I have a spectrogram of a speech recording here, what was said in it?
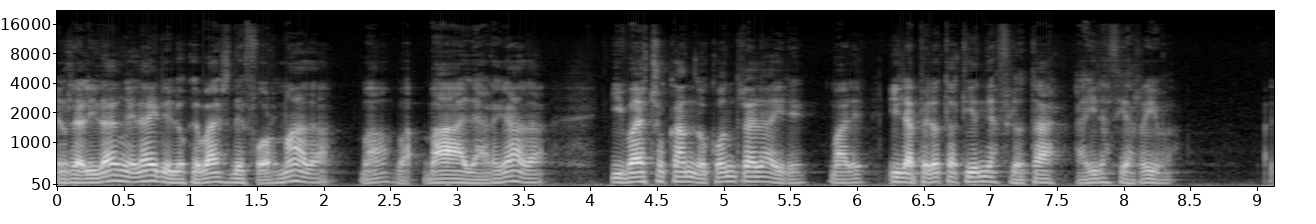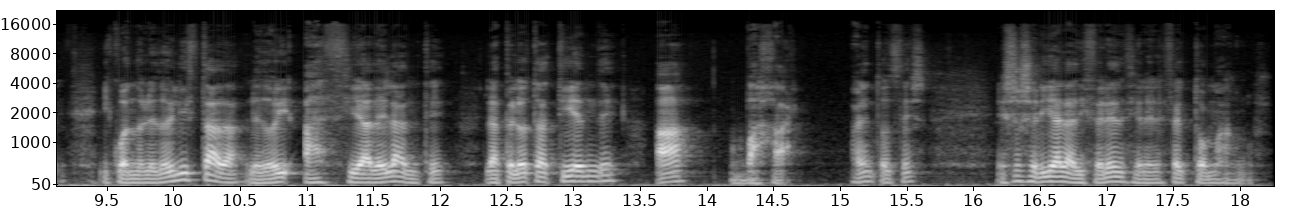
en realidad en el aire lo que va es deformada, va, va, alargada y va chocando contra el aire, ¿vale? Y la pelota tiende a flotar, a ir hacia arriba. Y cuando le doy liftada, le doy hacia adelante, la pelota tiende a bajar, ¿vale? Entonces, eso sería la diferencia en el efecto Magnus.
